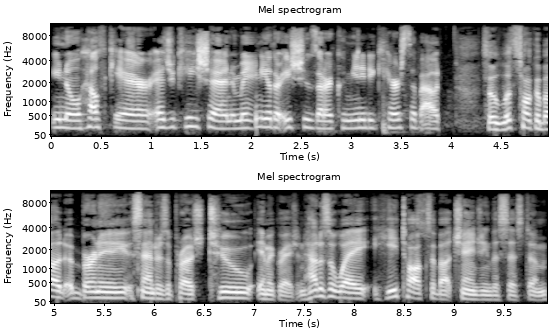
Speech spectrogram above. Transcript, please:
you know, healthcare, education, and many other issues that our community cares about. So let's talk about Bernie Sanders' approach to immigration. How does the way he talks about changing the system,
